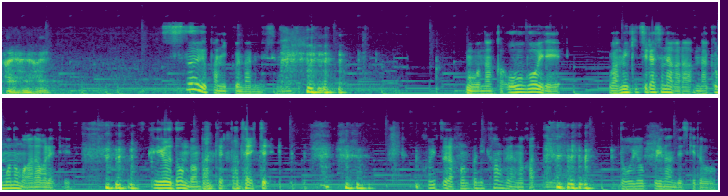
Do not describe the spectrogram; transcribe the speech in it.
あ、はいはいはい。すぐパニックになるんですよね。もうなんか大声でわめき散らしながら泣く者も現れて、机をどんどん叩いて叩いて、こいつら本当に幹部なのかっていう動揺っぷりなんですけど、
